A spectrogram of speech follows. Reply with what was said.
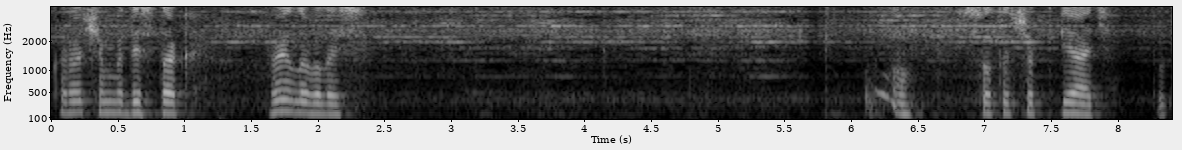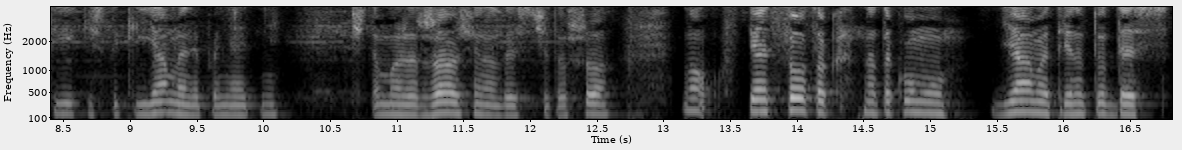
Коротше, ми десь так виловились. Ну, соточок 5. Тут є якісь такі ями непонятні. Чи то може ржавчина десь, чи то що. Ну, в 5 соток на такому діаметрі, ну тут десь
